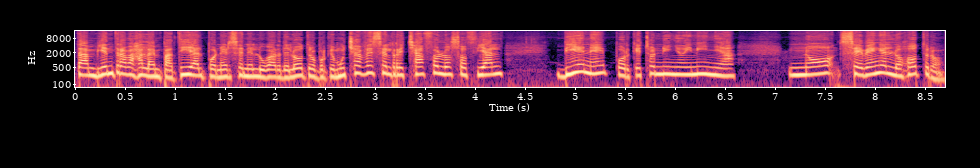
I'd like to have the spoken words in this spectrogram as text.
También trabajar la empatía, el ponerse en el lugar del otro, porque muchas veces el rechazo en lo social viene porque estos niños y niñas no se ven en los otros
